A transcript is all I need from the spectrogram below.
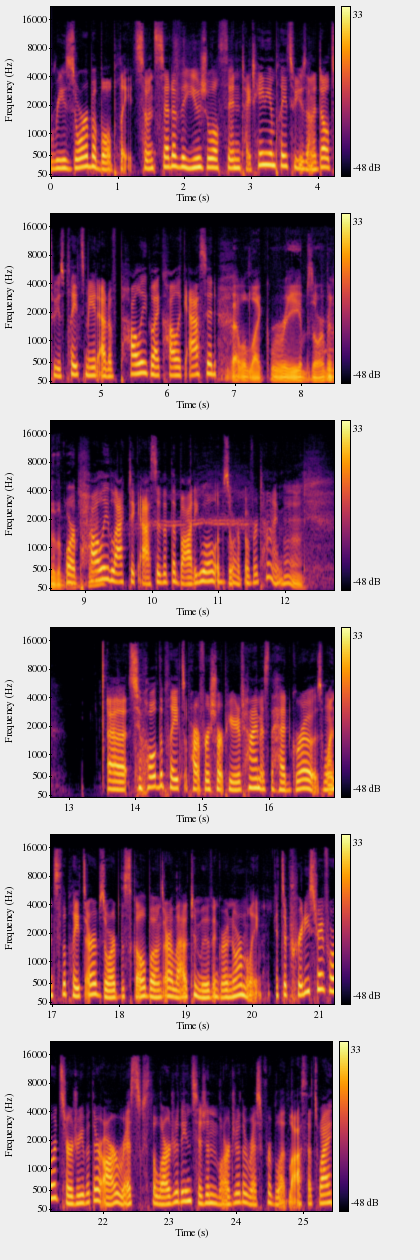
resorbable plates. So instead of the usual thin titanium plates we use on adults, we use plates made out of polyglycolic acid That will like reabsorb into the or bloodstream. polylactic acid that the body will absorb over time. Hmm. Uh, to hold the plates apart for a short period of time as the head grows. Once the plates are absorbed, the skull bones are allowed to move and grow normally. It's a pretty straightforward surgery, but there are risks. The larger the incision, the larger the risk for blood loss. That's why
